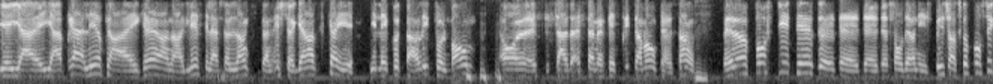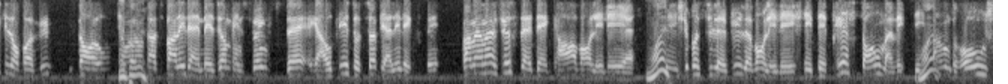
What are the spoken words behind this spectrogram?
il, a, il a appris à lire puis à écrire en anglais, c'est la seule langue qu'il connaît. Je te garantis, quand il, il l'écoute parler, tout le monde, euh, ça, ça ne fait strictement aucun sens. Mm. Mais là, pour ce qui était de, de, de, de son dernier speech, en tout cas, pour ceux qui l'ont pas vu, on, a entendu parler d'un média mainstream qui disait, regarde, oubliez tout ça puis allez l'écouter. Premièrement, juste le décor, bon, les, les, euh, je sais pas si tu l'as vu, là, bon, les, les, c'était très sombre avec des bandes rouges,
